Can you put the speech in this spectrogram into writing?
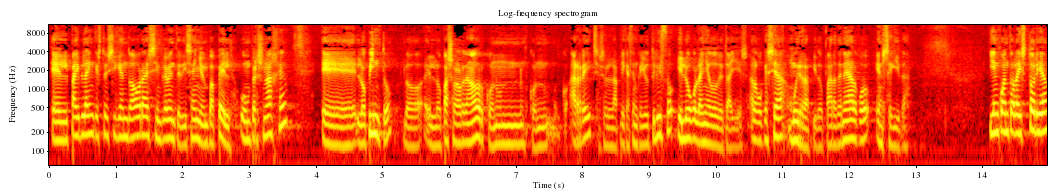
El pipeline que estoy siguiendo ahora es simplemente diseño en papel un personaje, eh, lo pinto, lo, eh, lo, paso al ordenador con un con Arrange, es la aplicación que yo utilizo, y luego le añado detalles, algo que sea muy rápido, para tener algo enseguida. Y en cuanto a la historia,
